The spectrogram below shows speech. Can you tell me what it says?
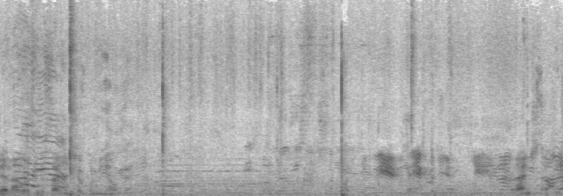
Лен, а в расписании что поменялось? Раньше начали.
